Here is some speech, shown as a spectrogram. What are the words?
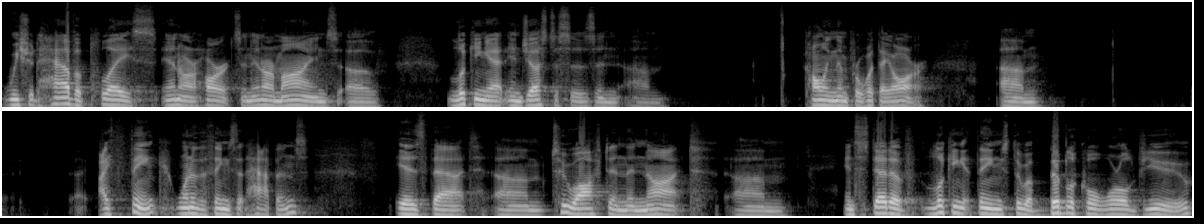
we should have a place in our hearts and in our minds of looking at injustices and um, calling them for what they are. Um, I think one of the things that happens is that um, too often than not, um, instead of looking at things through a biblical worldview,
